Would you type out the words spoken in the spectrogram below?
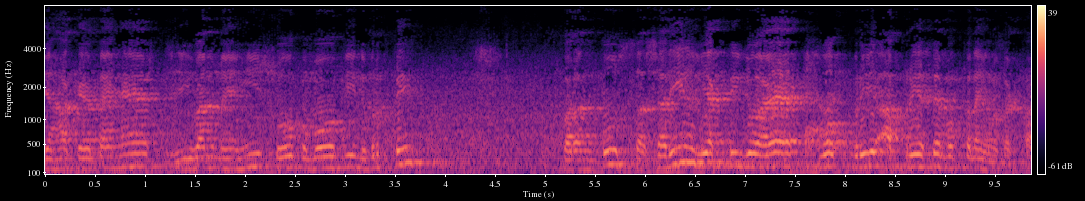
यहाँ कहते हैं, जीवन में ही शोक मोह की निवृत्ति परंतु सशरीर व्यक्ति जो है, वो प्रिय, अप्रिय से मुक्त नहीं हो सकता।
